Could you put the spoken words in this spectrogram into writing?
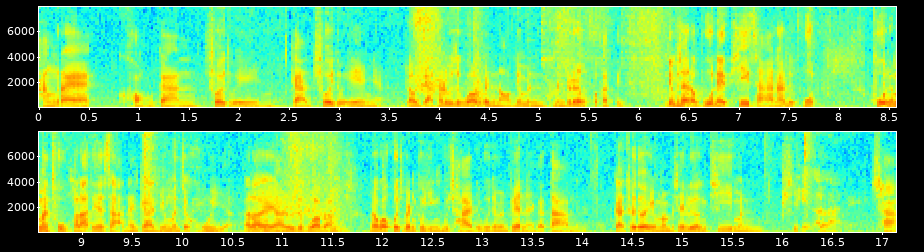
ครั้งแรกของการช่วยตัวเอง การช่วยตัวเองเนี่ยเราอยากให้รู้สึกว่าเป็นนอมที่มันเป็นเรื่องปกติ ที่ไม่ใช่เราพูดในที่สาธารณะหรือพูดพูดให้มันถูกกาลเทศะในการที่มันจะคุยอะแล้วเราอยากรู้สึกว่าแบบไม่ว่าคุณจะเป็นผู้หญิงผู้ชายหรือคุณจะเป็นเพศไหนก็ตามเนี่ยการช่วยตัวเองมันไม่ใช่เรื่องที่มันผิดผิดอะไรใช่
